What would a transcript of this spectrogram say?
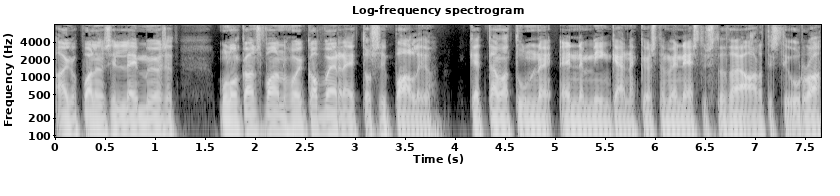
aika paljon silleen myös, että mulla on myös vanhoja kavereita tosi paljon, ketä mä tunne ennen minkäännäköistä menestystä tai artistiuraa,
